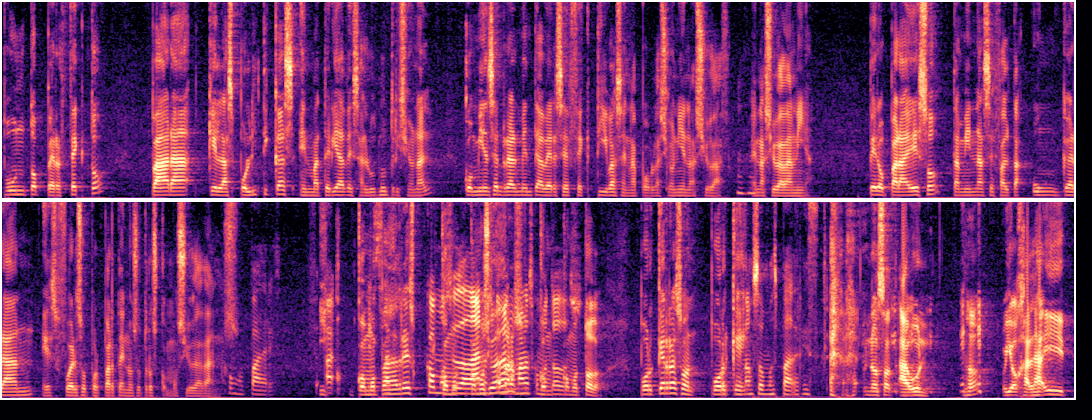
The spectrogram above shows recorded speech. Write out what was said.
punto perfecto para que las políticas en materia de salud nutricional comiencen realmente a verse efectivas en la población y en la ciudad, en la ciudadanía. Pero para eso también hace falta un gran esfuerzo por parte de nosotros como ciudadanos. Como padres. Y ah, como padres, como, ciudadanos, como, hermanos, como, todos. Como todo. ¿Por qué razón? Porque, no somos padres. no son, aún, ¿no? Y ojalá y...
